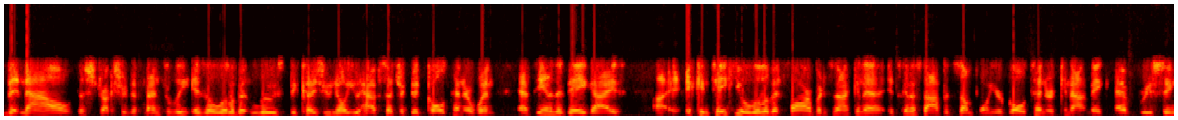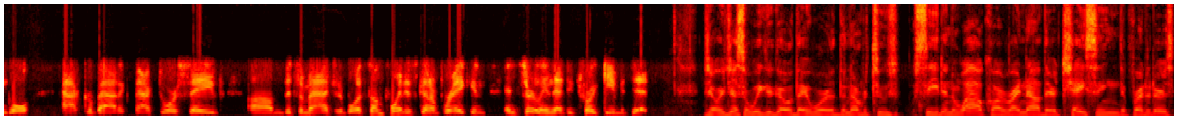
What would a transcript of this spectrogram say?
that now the structure defensively is a little bit loose because you know you have such a good goaltender. When at the end of the day, guys, uh, it can take you a little bit far, but it's not gonna it's gonna stop at some point. Your goaltender cannot make every single acrobatic backdoor save um, that's imaginable. At some point, it's to break, and and certainly in that Detroit game, it did. Joey, just a week ago, they were the number two seed in the wild card. Right now, they're chasing the Predators,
